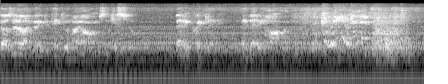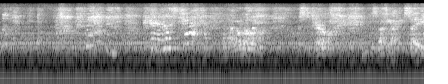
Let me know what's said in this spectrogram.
Because now I'm going to take you in my arms and kiss you. Very quickly and very hard. Wait a minute! What happened? I lost track. I don't know. This is terrible. There's nothing I can say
